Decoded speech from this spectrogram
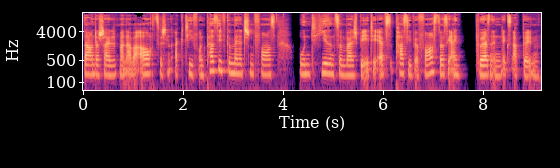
Da unterscheidet man aber auch zwischen aktiv und passiv gemanagten Fonds. Und hier sind zum Beispiel ETFs passive Fonds, dass sie einen Börsenindex abbilden.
